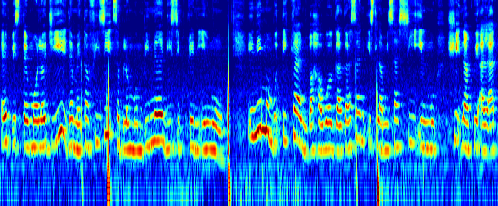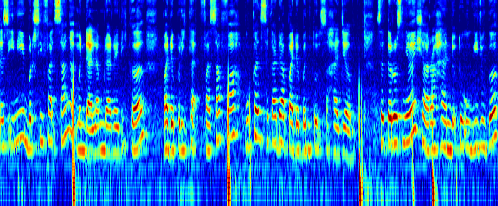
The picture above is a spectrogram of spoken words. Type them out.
epistemologi dan metafizik sebelum membina disiplin ilmu. Ini membuktikan bahawa gagasan islamisasi ilmu Syed Naqwi Al-Atas ini bersifat sangat mendalam dan radikal pada peringkat falsafah bukan sekadar pada bentuk sahaja. Seterusnya, syarahan Dr. Ugi juga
